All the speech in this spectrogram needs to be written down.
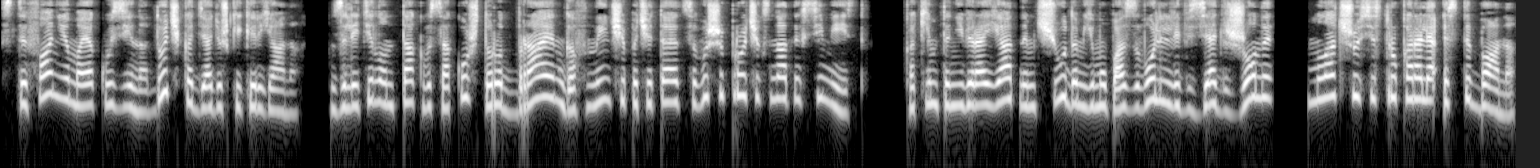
Стефания моя кузина, дочка дядюшки Кирьяна. Залетел он так высоко, что род Брайангов нынче почитается выше прочих знатных семейств. Каким-то невероятным чудом ему позволили взять в жены младшую сестру короля Эстебана,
